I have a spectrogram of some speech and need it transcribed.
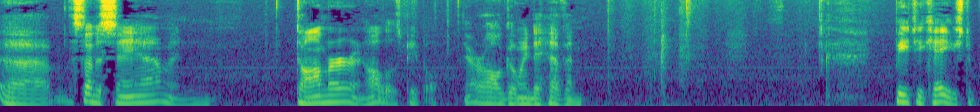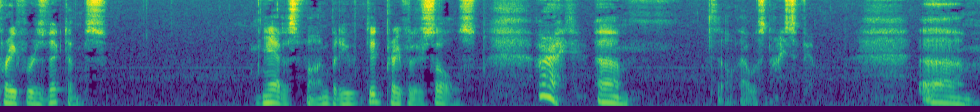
uh, the son of Sam and Dahmer and all those people. They're all going to heaven. BTK used to pray for his victims. He had his fun, but he did pray for their souls. All right. Um, so that was nice of him. Um,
